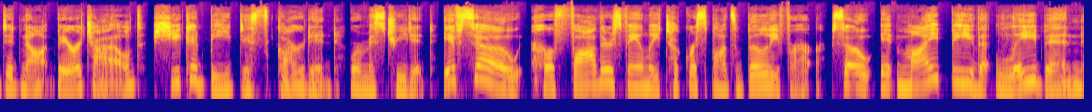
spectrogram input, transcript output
did not bear a child, she could be discarded or mistreated. If so, her father's family took responsibility for her. So it might be that Laban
